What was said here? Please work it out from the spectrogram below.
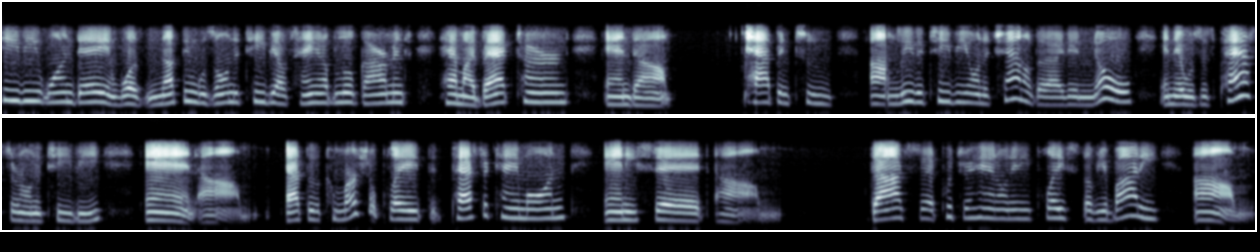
TV one day, and was nothing was on the TV. I was hanging up little garments, had my back turned, and um, happened to um, leave the TV on a channel that I didn't know, and there was this pastor on the TV. And um, after the commercial played, the pastor came on and he said, um, God said, put your hand on any place of your body um,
